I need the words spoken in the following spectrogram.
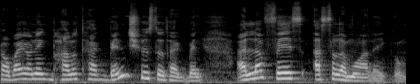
সবাই অনেক ভালো থাকবেন, সুস্থ থাকবেন। আল্লাহ হাফেজ, আসসালামু আলাইকুম।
